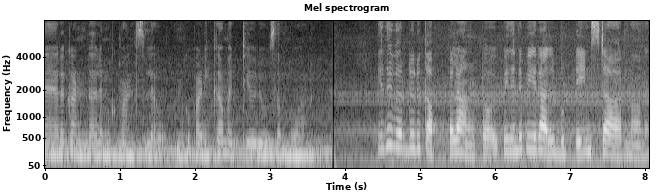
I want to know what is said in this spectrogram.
നേരെ കണ്ടാൽ നമുക്ക് മനസ്സിലാവും. നമുക്ക് പഠിക്കാൻ പറ്റിയ ഒരു സംഭവമാണ്. ഇത് ഇവരുടെ ഒരു കപ്പലാണ് കേട്ടോ ഇപ്പോൾ ഇതിന്റെ പേര് അൽ ബുട്ടൈൻ സ്റ്റാർ എന്നാണ്.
